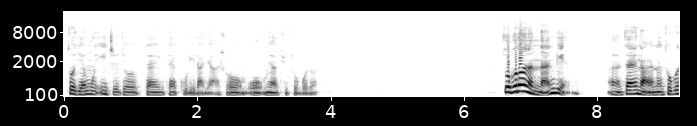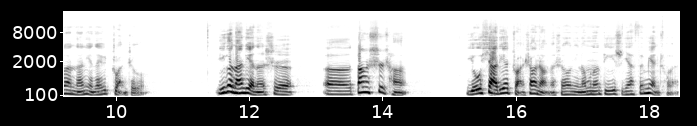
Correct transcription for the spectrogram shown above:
做节目一直就在在鼓励大家说，我们要去做波段。做波段的难点，呃，在于哪儿呢？做波段难点在于转折。一个难点呢是，呃，当市场由下跌转上涨的时候，你能不能第一时间分辨出来？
